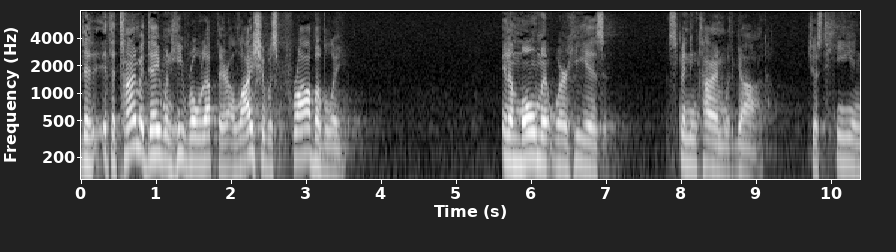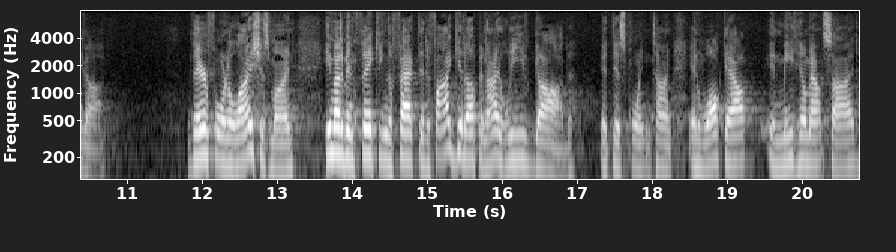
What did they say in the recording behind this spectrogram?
That at the time of day when he rolled up there, Elisha was probably in a moment where he is spending time with God, just he and God. Therefore, in Elisha's mind, he might have been thinking the fact that if I get up and I leave God at this point in time and walk out and meet him outside,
